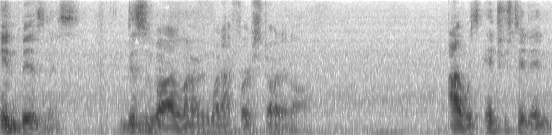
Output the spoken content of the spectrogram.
in business. This is what I learned when I first started off. I was interested in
